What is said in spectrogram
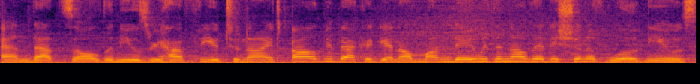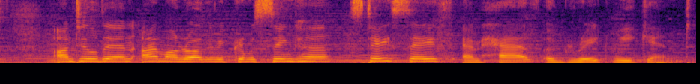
And that's all the news we have for you tonight. I'll be back again on Monday with another edition of World News. Until then, I'm Anuradhi Wickramasinghe. Stay safe and have a great weekend.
